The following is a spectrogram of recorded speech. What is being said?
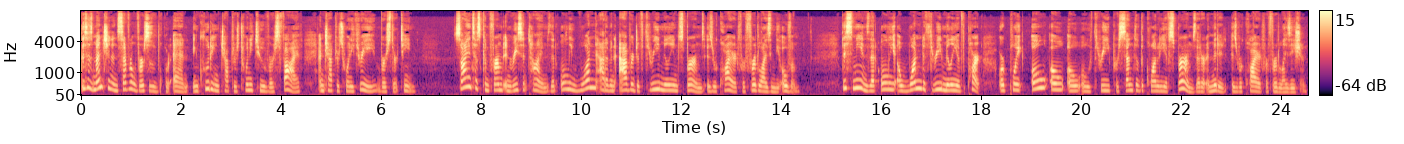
This is mentioned in several verses of the Quran, including chapters 22, verse 5, and chapter 23, verse 13. Science has confirmed in recent times that only one out of an average of 3 million sperms is required for fertilizing the ovum. This means that only a 1 to 3 millionth part, or 0.00003% of the quantity of sperms that are emitted, is required for fertilization.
